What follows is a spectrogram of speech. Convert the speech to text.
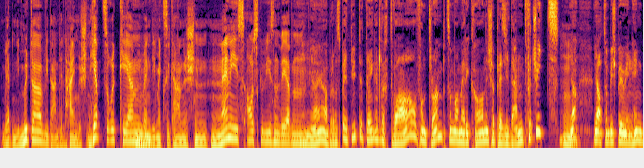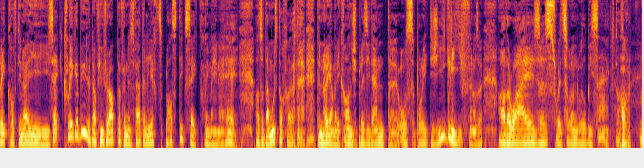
Werden die Mütter wieder an den heimischen Herd zurückkehren, Mhm. wenn die mexikanischen Nannies ausgewiesen werden? Ja, ja, aber was bedeutet eigentlich die Wahl von Trump zum amerikanischen Präsident für die Schweiz? Mhm. Ja, ja, zum Beispiel im Hinblick auf die neue Säckchengebühr, da 5 Rappen für ein federleichtes Plastiksäckchen, meine, hey, also da muss doch äh, der, der neue amerikanische Präsident äh, außenpolitisch eingreifen. Also, otherwise uh, Switzerland will be sacked. Also, Oh,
